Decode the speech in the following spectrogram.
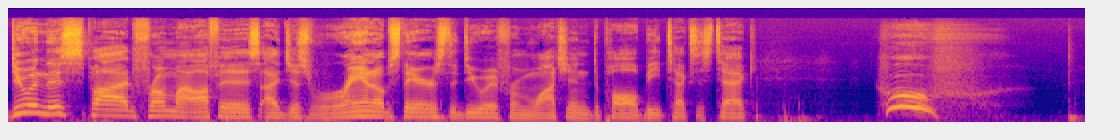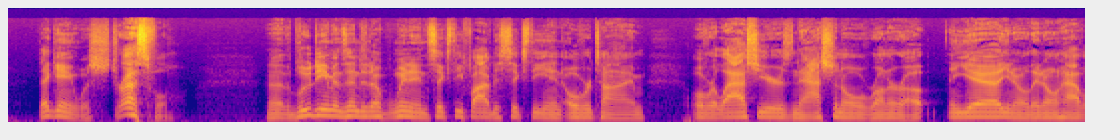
doing this pod from my office. I just ran upstairs to do it from watching DePaul beat Texas Tech. Whew. That game was stressful. Uh, the Blue Demons ended up winning 65 to 60 in overtime over last year's national runner up. And yeah, you know, they don't have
